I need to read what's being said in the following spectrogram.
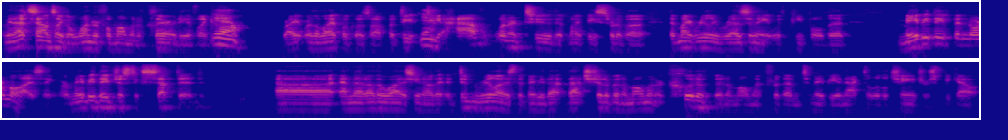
I mean, that sounds like a wonderful moment of clarity of like, yeah. right where the light bulb goes off. But do, yeah. do you have one or two that might be sort of a that might really resonate with people that maybe they've been normalizing or maybe they've just accepted uh, and that otherwise you know that didn't realize that maybe that that should have been a moment or could have been a moment for them to maybe enact a little change or speak out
